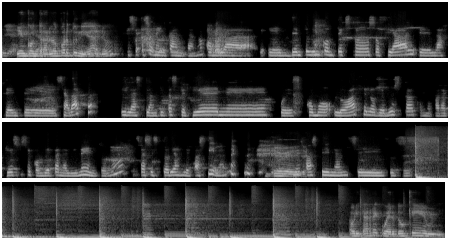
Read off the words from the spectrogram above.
y encontrar la oportunidad, ¿no? Eso, me encanta, ¿no? Como la, eh, dentro de un contexto social eh, la gente se adapta y las plantitas que tiene, pues cómo lo hace, lo rebusca, como para que eso se convierta en alimento, ¿no? Esas historias me fascinan. me fascinan, sí, sí, sí. Ahorita recuerdo que mm,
